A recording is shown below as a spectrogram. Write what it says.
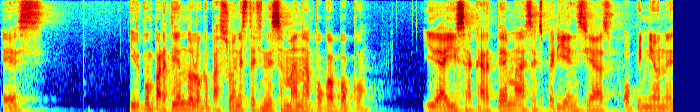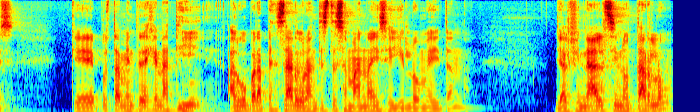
es ir compartiendo lo que pasó en este fin de semana poco a poco y de ahí sacar temas, experiencias, opiniones que pues también te dejen a ti algo para pensar durante esta semana y seguirlo meditando. Y al final, sin notarlo,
